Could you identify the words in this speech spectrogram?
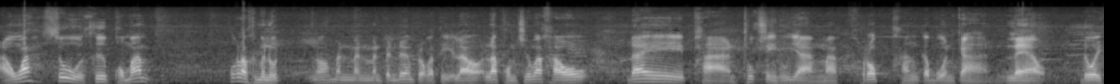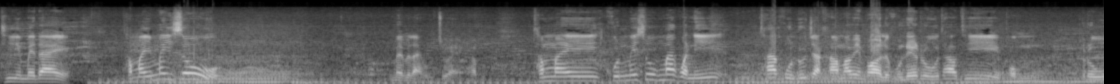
เอาวะสู้คือผมว่า พวกเราคือมนุษย์เนาะมันมันมันเป็นเรื่องปกติแล้ว แล้วผมเชื่อว่าเขาได้ผ่านทุกสิ่งทุกอย่างมาครบทั้งกระบวนการแล้ว โดยที่ไม่ได้ทำไมไม่สู้ ไม่เป็นไรผมช่วยครับทำไมคุณไม่สู้มากกว่านี้ ถ้าคุณรู้จักเขามากเพียงพอหรือคุณได้รู้เท่าที่ผมรู้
